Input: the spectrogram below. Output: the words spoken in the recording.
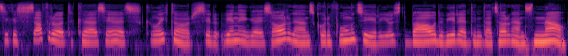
cik es saprotu, ka sievietes kliktors ir vienīgais orgāns, kura funkcija ir just baudu. Vīrietim tāds orgāns nav.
